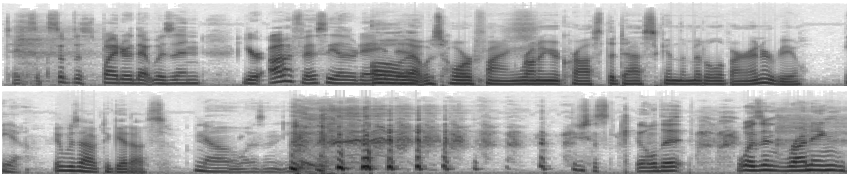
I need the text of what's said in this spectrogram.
ticks, except the spider that was in your office the other day. Oh, that was horrifying running across the desk in the middle of our interview. Yeah. It was out to get us. No, it wasn't. You, just killed it. Wasn't running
